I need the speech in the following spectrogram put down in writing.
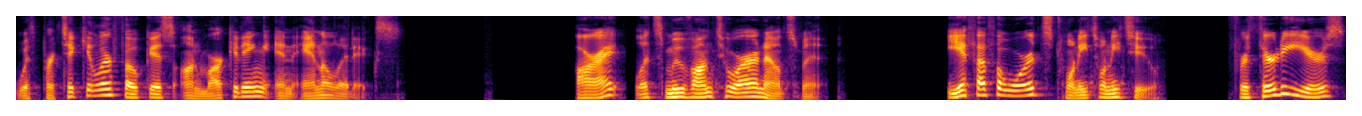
with particular focus on marketing and analytics. Alright, let's move on to our announcement. EFF Awards 2022. For 30 years,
